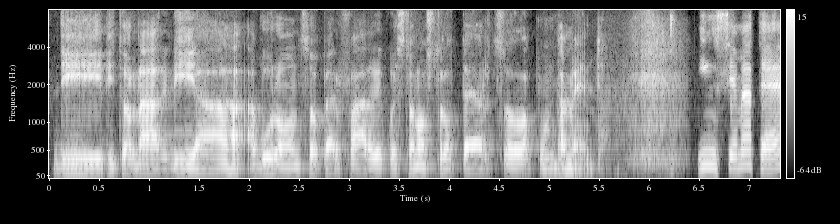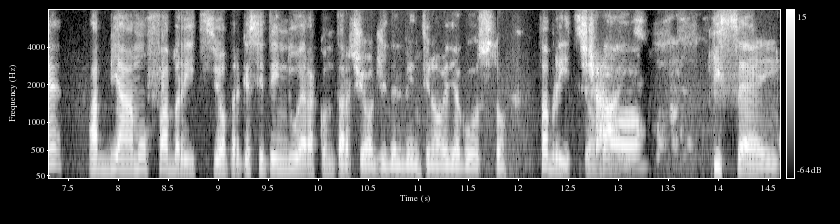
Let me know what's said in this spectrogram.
di, di tornare lì a, a Buronzo per fare questo nostro terzo appuntamento. Insieme a te abbiamo Fabrizio, perché siete in due a raccontarci oggi del 29 di agosto. Fabrizio, Ciao. vai. Chi sei?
